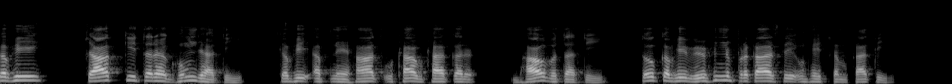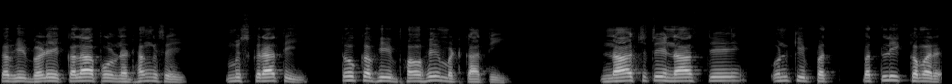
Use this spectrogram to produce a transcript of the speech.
कभी चाक की तरह घूम जाती। कभी अपने हाथ उठा उठाकर भाव बताती तो कभी विभिन्न प्रकार से उन्हें चमकाती कभी बड़े कलापूर्ण ढंग से मुस्कुराती तो कभी भौहे मटकाती। नाचते नाचते उनकी पत, पतली कमर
